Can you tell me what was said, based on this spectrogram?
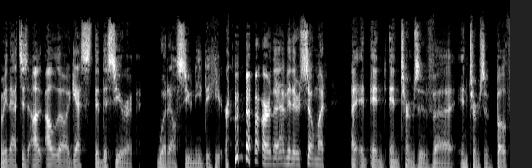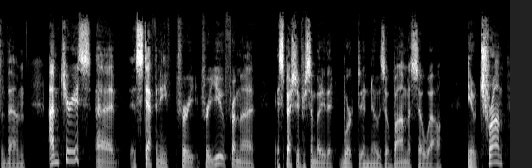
I mean, that's just, although I guess this year, what else do you need to hear? or that, I mean, there's so much uh, in, in, in terms of, uh, in terms of both of them. I'm curious, uh, Stephanie, for, for you from a, especially for somebody that worked and knows Obama so well, you know, Trump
